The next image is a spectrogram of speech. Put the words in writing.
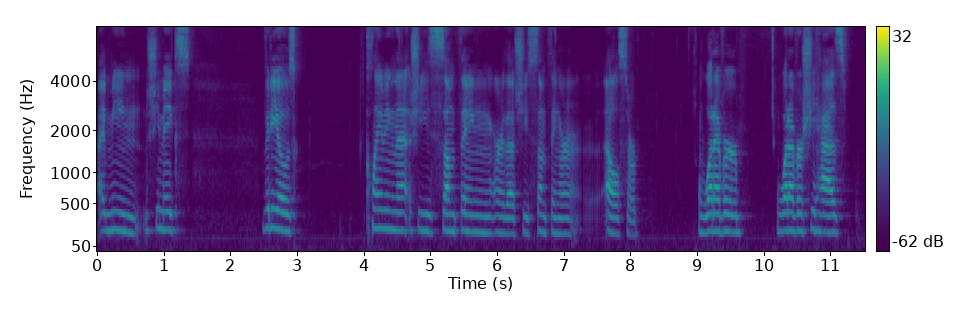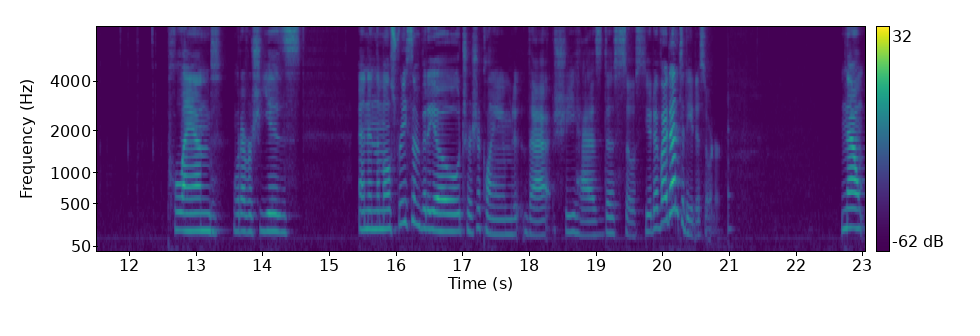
I mean she makes videos claiming that she's something or that she's something or else or whatever whatever she has planned, whatever she is. And in the most recent video, Trisha claimed that she has dissociative identity disorder. Now,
